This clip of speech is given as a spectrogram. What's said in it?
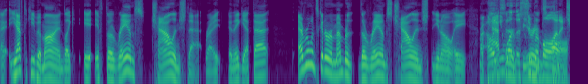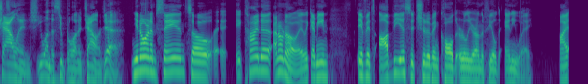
uh, you have to keep in mind, like, if the Rams challenged that, right, and they get that, everyone's going to remember the Rams challenged, you know, a, a oh, you won the Super Bowl call. on a challenge. You won the Super Bowl on a challenge. Yeah. You know what I'm saying? So it, it kind of, I don't know. Like, I mean, if it's obvious, it should have been called earlier on the field anyway. I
